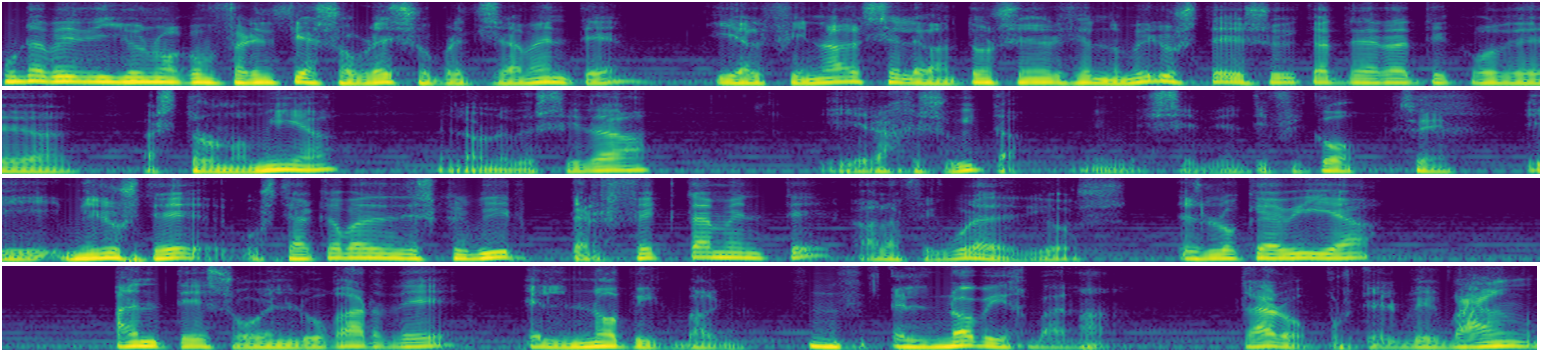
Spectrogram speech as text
Una vez di yo una conferencia sobre eso, precisamente, y al final se levantó un señor diciendo, mire usted, soy catedrático de astronomía en la universidad y era jesuita, y se identificó. Sí. Y mire usted, usted acaba de describir perfectamente a la figura de Dios. Es lo que había antes o en lugar de el no Big Bang. El no Big Bang. Ah, claro, porque el Big Bang,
